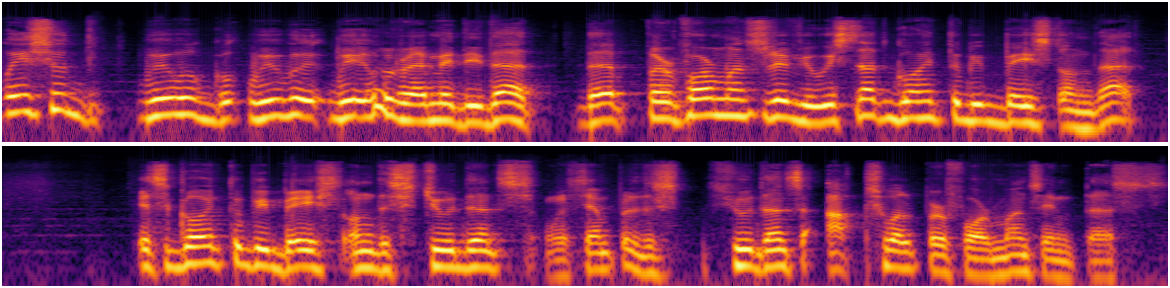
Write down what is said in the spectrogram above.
we should we will go, we will we will remedy that. The performance review is not going to be based on that. It's going to be based on the students, well, siyempre the students' actual performance in tests.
